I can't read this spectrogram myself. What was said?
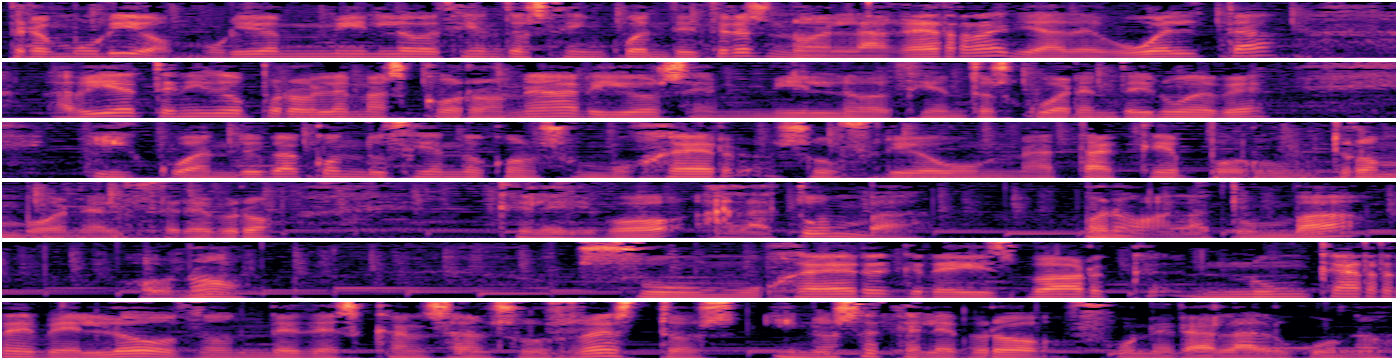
Pero murió, murió en 1953, no en la guerra, ya de vuelta. Había tenido problemas coronarios en 1949 y cuando iba conduciendo con su mujer sufrió un ataque por un trombo en el cerebro que le llevó a la tumba. Bueno, a la tumba o no. Su mujer, Grace Burke, nunca reveló dónde descansan sus restos y no se celebró funeral alguno.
